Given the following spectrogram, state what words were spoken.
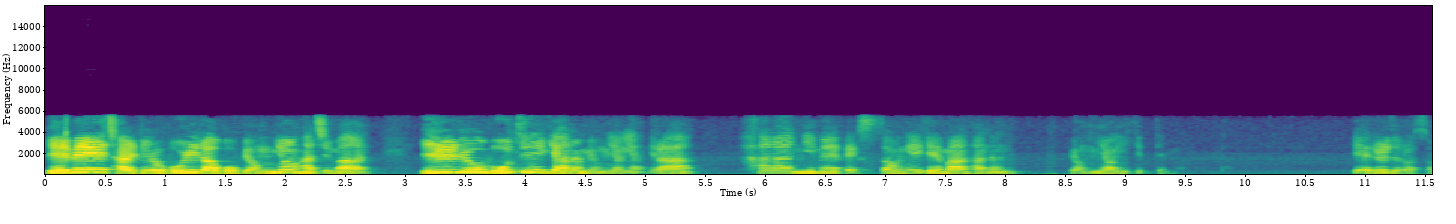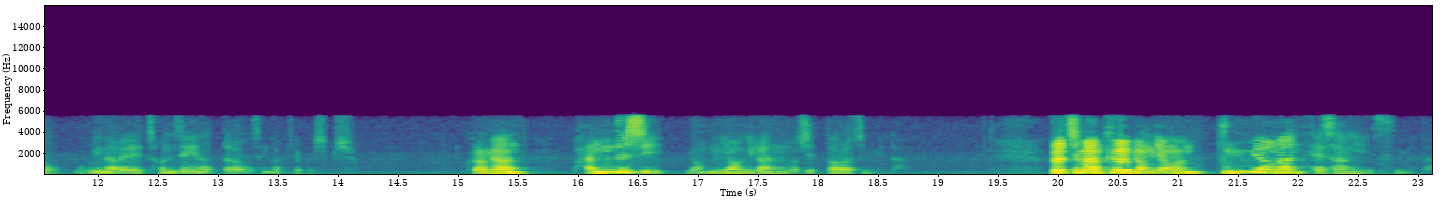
예배의 자리로 모이라고 명령하지만 인류 모두에게 하는 명령이 아니라 하나님의 백성에게만 하는 명령이기 때문입니다. 예를 들어서 우리나라에 전쟁이 났다고 생각해 보십시오. 그러면 반드시 명령이라는 것이 떨어집니다. 그렇지만 그 명령은 분명한 대상이 있습니다.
